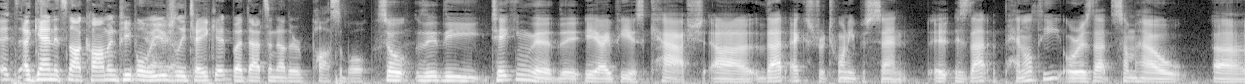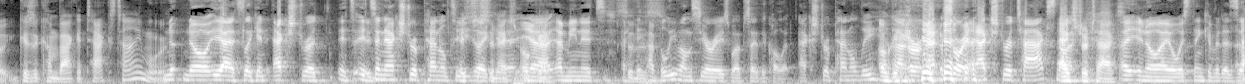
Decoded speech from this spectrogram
It's, again, it's not common. People will Yeah, yeah. usually take it, but that's another possible. So the the taking the the AIP as cash, uh, that extra twenty percent is that a penalty or is that somehow uh, does it come back at tax time or No, no, yeah, it's like an extra. It's it's It- an extra penalty. it's just like, an extra- uh, Yeah. I mean, it's. So I, think, I believe on the CRA's website they call it extra penalty. Okay. Uh, or, uh, sorry, extra tax. not- Extra tax. I, you know, I always think of it as a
